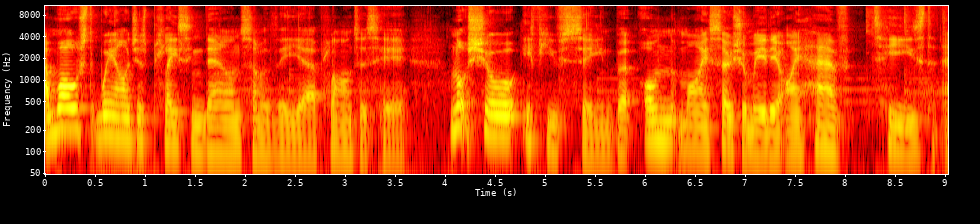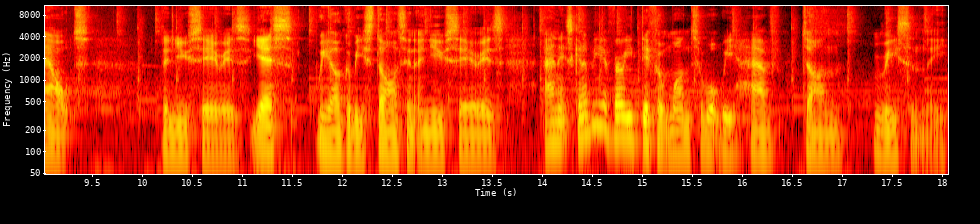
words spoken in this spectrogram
And whilst we are just placing down some of the uh, planters here, I'm not sure if you've seen, but on my social media I have teased out the new series. Yes, we are going to be starting a new series and it's going to be a very different one to what we have done recently.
